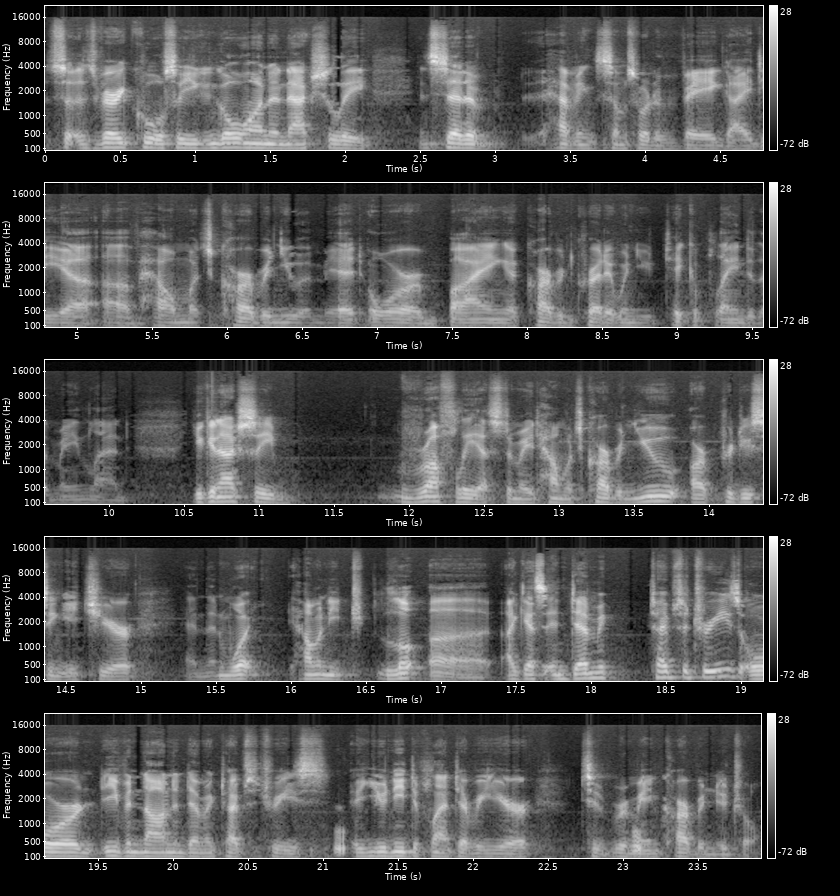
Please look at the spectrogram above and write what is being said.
so it's very cool. So you can go on and actually, instead of having some sort of vague idea of how much carbon you emit or buying a carbon credit when you take a plane to the mainland, you can actually roughly estimate how much carbon you are producing each year and then what how many uh, i guess endemic types of trees or even non-endemic types of trees you need to plant every year to remain carbon neutral.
